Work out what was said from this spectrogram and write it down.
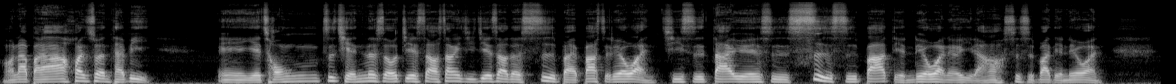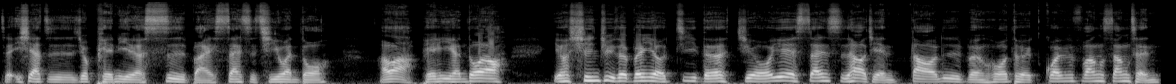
好，那把它换算台币，诶，也从之前那时候介绍上一集介绍的四百八十六万，其实大约是四十八点六万而已啦。哈，四十八点六万，这一下子就便宜了四百三十七万多，好不好？便宜很多咯。有兴趣的朋友，记得九月三十号前到日本火腿官方商城。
